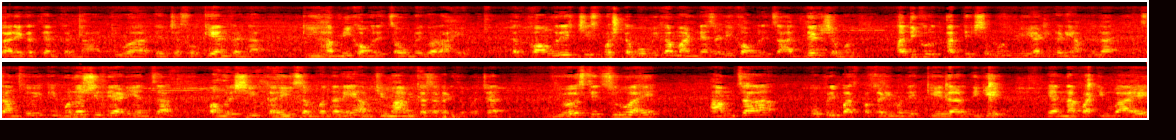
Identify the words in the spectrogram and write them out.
कार्यकर्त्यांकडनं किंवा त्यांच्या स्वकीयांकडनं की हा मी काँग्रेसचा उमेदवार आहे. तर काँग्रेसची स्पष्ट भूमिका मांडण्यासाठी काँग्रेसचा अध्यक्ष म्हणून अधिकृत अध्यक्ष म्हणून मी या ठिकाणी आपल्याला सांगतोय की मनोज शिंदे आणि यांचा काँग्रेसशी काही संबंध नाही. आमची महाविकास आघाडीचा प्रचार व्यवस्थित सुरू आहे. आमचा कोपरी पाच पकडीमध्ये केदार दिघे यांना पाठिंबा आहे.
